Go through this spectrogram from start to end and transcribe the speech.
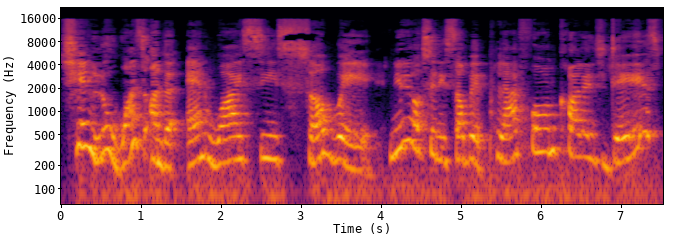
Chin Lu once on the NYC subway, New York City subway platform college days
